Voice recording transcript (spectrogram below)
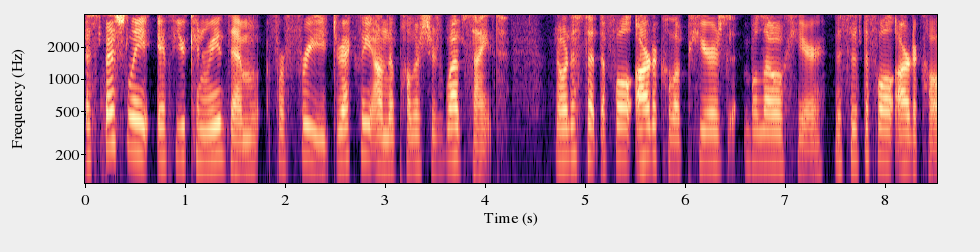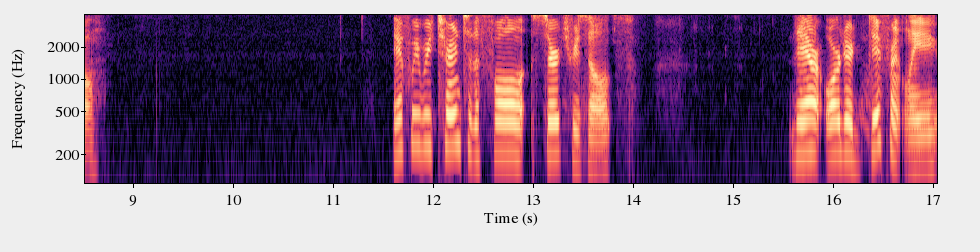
especially if you can read them for free directly on the publisher's website. Notice that the full article appears below here. This is the full article. If we return to the full search results, they are ordered differently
